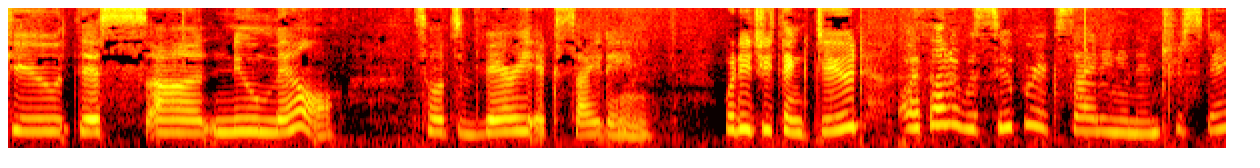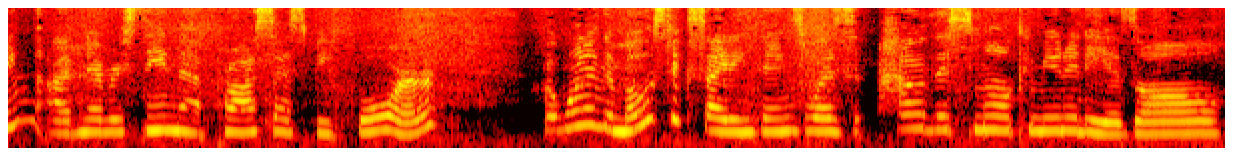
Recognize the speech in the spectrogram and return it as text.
to this uh, new mill. So it's very exciting. What did you think, dude? I thought it was super exciting and interesting. I've never seen that process before. But one of the most exciting things was how this small community is all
